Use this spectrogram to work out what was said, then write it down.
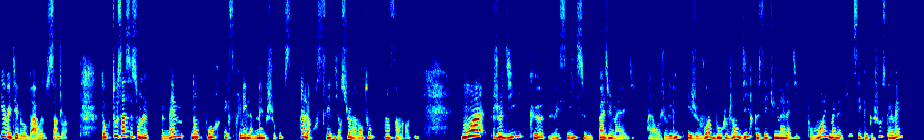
irritable bowel syndrome. Donc, tout ça, ce sont le même nom pour exprimer la même chose. Alors, c'est bien sûr avant tout un syndrome. Moi, je dis que le SI, ce n'est pas une maladie. Alors, je lis et je vois beaucoup de gens dire que c'est une maladie. Pour moi, une maladie, c'est quelque chose quand même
